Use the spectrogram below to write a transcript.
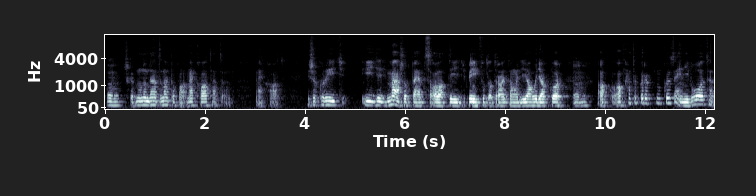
uh-huh. És akkor mondom, de hát a nagypapa meghalt, hát ö, meghalt. És akkor így, így egy másodperc alatt így végigfutott rajtam, hogy ja, hogy akkor, Uh-huh. akkor hát akkor, akkor ez ennyi volt, hát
